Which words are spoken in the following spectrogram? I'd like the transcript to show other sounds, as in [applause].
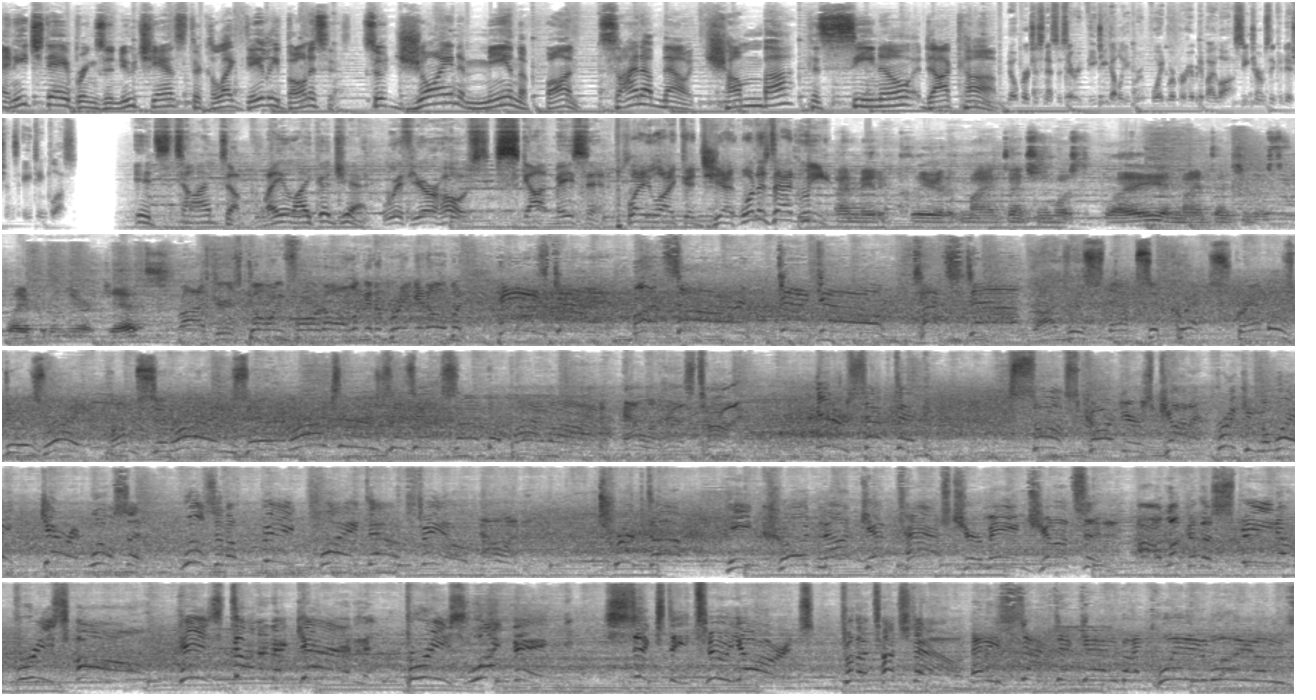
And each day brings a new chance to collect daily bonuses. So join me in the fun. Sign up now at chumbacasino.com. No purchase necessary. VGW Group. Void were prohibited by law. See terms and conditions. 18 plus. It's time to play like a Jet with your host, Scott Mason. play like a jet. What does that mean? I made it clear that my intention was to play, and my intention was to play for the New York Jets. Rodgers going for it all, looking to break it open. He's Rodgers snaps it quick, scrambles to his right, pumps and runs. Aaron Rodgers is inside the pylon. Allen has time. Intercepted. Sauce Gardner's got it. Breaking away. Garrett Wilson. Wilson a big play downfield. Allen tripped up. He could not get past Jermaine Johnson. Oh, look at the speed of Breece Hall. He's done it again. Breece Lightning. 62 yards for the touchdown. And he's sacked again by Quinnen Williams.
